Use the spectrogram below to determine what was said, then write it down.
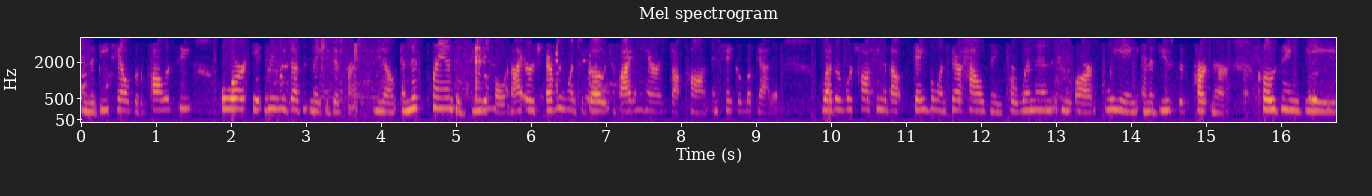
in the details of the policy, or it really doesn't make a difference. You know, and this plan is beautiful, and I urge everyone to go to BidenHarris.com and take a look at it whether we're talking about stable and fair housing for women who are fleeing an abusive partner, closing the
